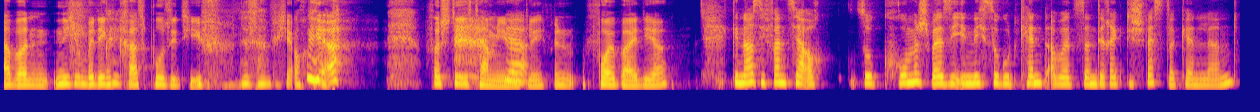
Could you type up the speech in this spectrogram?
aber nicht unbedingt krass positiv. Das habe ich auch. Verstehe ich, Tammy, Ja. wirklich. Ich bin voll bei dir. Genau, sie fand es ja auch so komisch, weil sie ihn nicht so gut kennt, aber jetzt dann direkt die Schwester kennenlernt.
